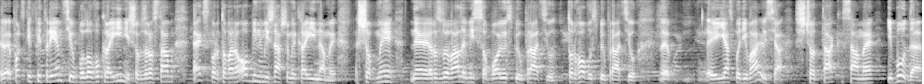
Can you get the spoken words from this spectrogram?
е, польських підприємців було в Україні, щоб зростав експорт, товарообмін між нашими країнами, щоб ми е, розвивали між собою співпрацю, торгову співпрацю. Я сподіваюся, що так саме і буде.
